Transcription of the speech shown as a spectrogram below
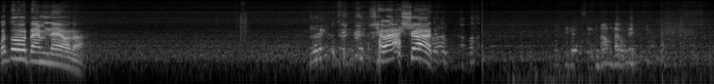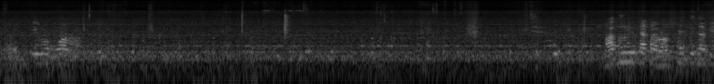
কত টাইম নেয় ওরা? সাবাস। মাধুরী চাটা রস খাইতে যাবি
